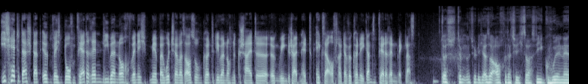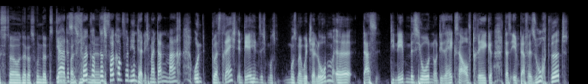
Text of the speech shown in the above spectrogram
ich hätte da statt irgendwelchen doofen Pferderennen lieber noch, wenn ich mir bei Witcher was aussuchen könnte, lieber noch eine gescheite, irgendwie einen gescheiten Hexerauftrag. Dafür könnt ihr die ganzen Pferderennen weglassen. Das stimmt natürlich. Also auch natürlich sowas wie Ghoulnester oder das 100. Ja, das ist, vollkommen, das ist vollkommen für den Hintern. Ich meine, dann mach. Und du hast recht, in der Hinsicht muss, muss man Witcher loben, äh, dass die Nebenmissionen und diese Hexeraufträge, dass eben da versucht wird,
